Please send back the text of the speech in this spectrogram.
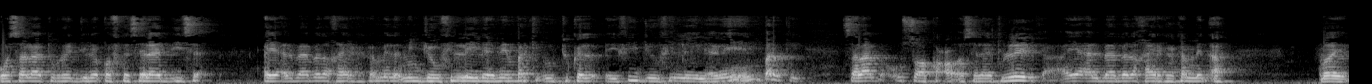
wa salaatu rajuli qofka salaadiisa ayaa albaabada khayrka ka mida min jawfi leyli habeen barkii uu tukado ay fii jawfi leyli habeen barkii salaada u soo kaco oo salaatuleylka ah ayaa albaabada khayrka ka mid ah ayb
